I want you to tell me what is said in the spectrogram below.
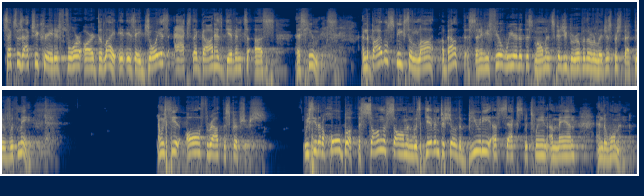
Sex was actually created for our delight. It is a joyous act that God has given to us as humans. And the Bible speaks a lot about this. And if you feel weird at this moment, it's because you grew up in the religious perspective with me. And we see it all throughout the scriptures. We see that a whole book, the Song of Solomon, was given to show the beauty of sex between a man and a woman.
